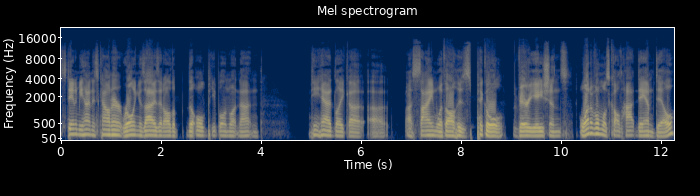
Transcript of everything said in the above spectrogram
standing behind his counter, rolling his eyes at all the the old people and whatnot, and he had like a a, a sign with all his pickle variations. One of them was called "Hot Damn Dill,"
